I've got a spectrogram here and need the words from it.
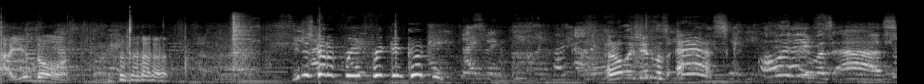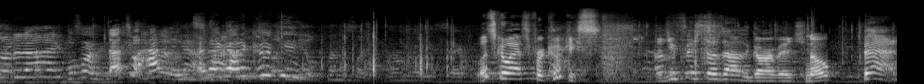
How you doing? you just got a free freaking cookie. And all they did was ask. All I did was ask. So did I. That's what happens. And I got a cookie. Let's go ask for cookies. Did you fish those out of the garbage? Nope. Bad!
